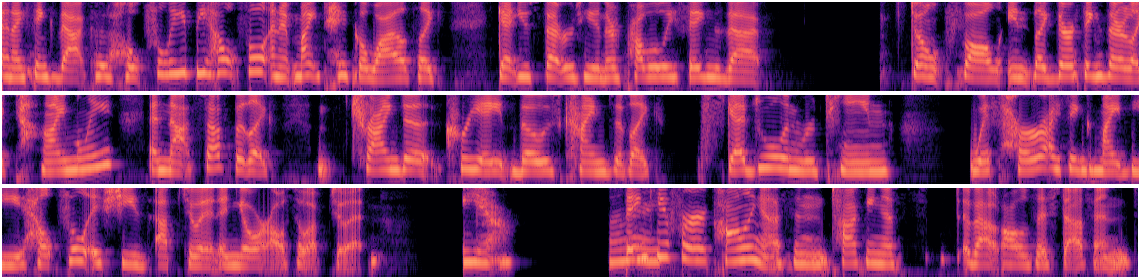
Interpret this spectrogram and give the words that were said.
And I think that could hopefully be helpful. And it might take a while to like get used to that routine. And there's probably things that don't fall in like there are things that are like timely and that stuff, but like trying to create those kinds of like schedule and routine with her, I think might be helpful if she's up to it and you're also up to it. Yeah. All Thank right. you for calling us and talking us about all of this stuff. And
